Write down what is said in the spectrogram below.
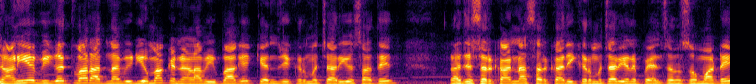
જાણીએ વિગતવાર આજના વિડીયોમાં કે નાણાં વિભાગે કેન્દ્રીય કર્મચારીઓ સાથે રાજ્ય સરકારના સરકારી કર્મચારી અને પેન્શનર્સો માટે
